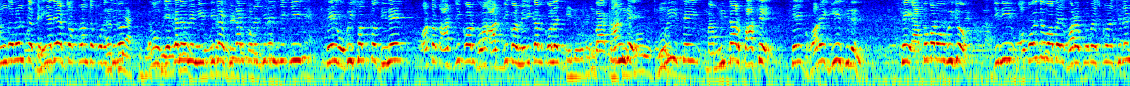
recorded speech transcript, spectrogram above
আন্দোলনকে ভেঙে দেওয়ার চক্রান্ত করেছিল এবং যেখানে উনি নির্দ্বিধায় স্বীকার করেছিলেন যে কি সেই অভিশপ্ত দিনে অর্থাৎ আর্যিকর ঘ- আর্যিকর মেডিকেল কলেজ বা কাণ্ডে উনি সেই মৃতার পাশে সেই ঘরে গিয়েছিলেন। সেই এত বড় অভিযোগ যিনি অবৈধভাবে ঘরে প্রবেশ করেছিলেন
